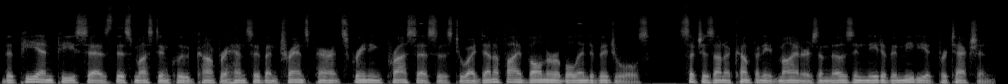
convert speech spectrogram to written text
The PNP says this must include comprehensive and transparent screening processes to identify vulnerable individuals, such as unaccompanied minors and those in need of immediate protection.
